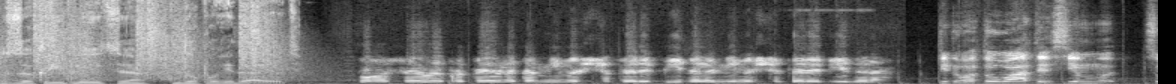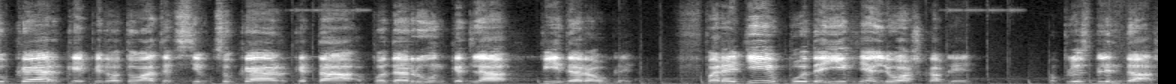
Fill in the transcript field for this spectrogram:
Закріплюються, доповідають. Погасили противника, мінус 4 підера, мінус 4 підера. Підготувати всім цукерки, підготувати всім цукерки та подарунки для підерів, блядь. Впереді буде їхня льошка, блядь. Плюс бліндаж.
